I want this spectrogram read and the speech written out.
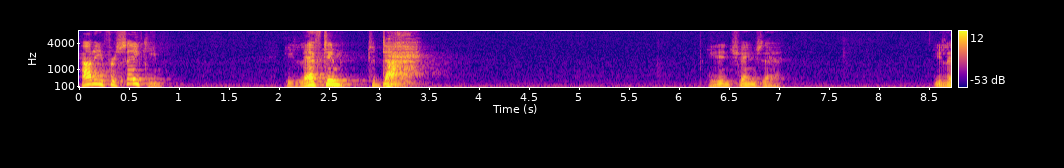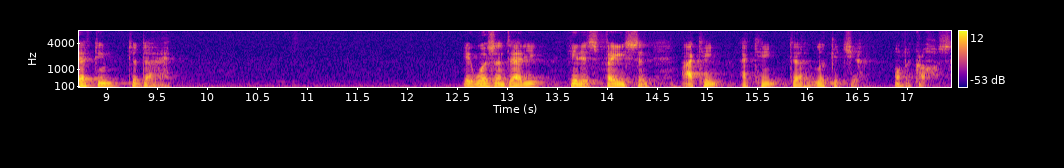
how did he forsake him? He left him to die. He didn't change that. He left him to die. It wasn't that he hit his face and I can't, I can't uh, look at you on the cross.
